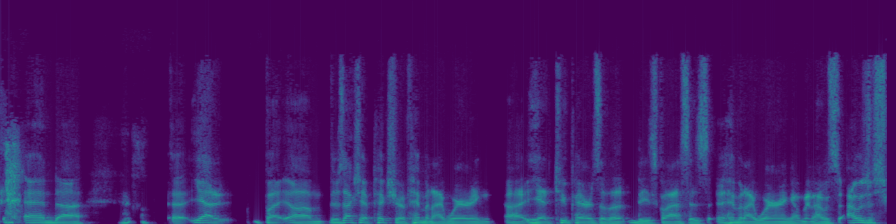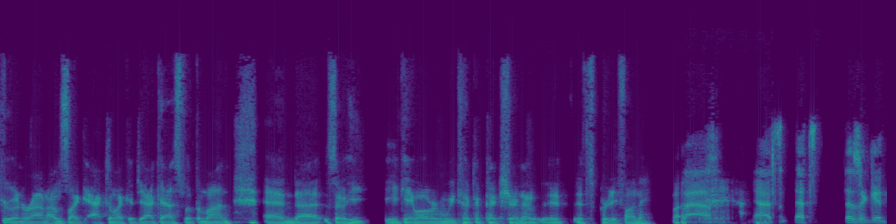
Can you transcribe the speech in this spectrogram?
and uh, uh, yeah. But um, there's actually a picture of him and I wearing. Uh, he had two pairs of the, these glasses. Him and I wearing them, and I was I was just screwing around. I was like acting like a jackass with them on, and uh, so he he came over and we took a picture, and it, it, it's pretty funny. But Wow, that's that's those are good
